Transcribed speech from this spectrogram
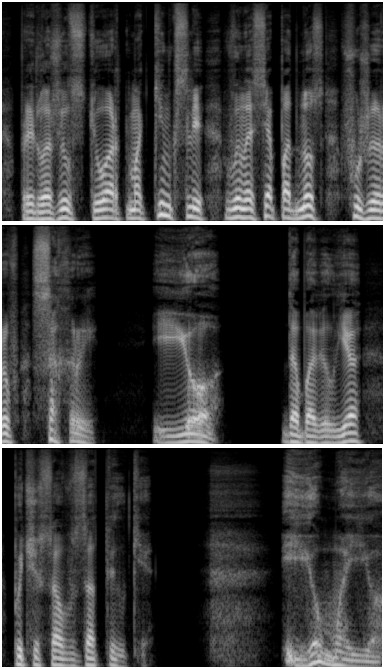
— предложил Стюарт МакКингсли, вынося поднос фужеров сахры. «Йо!» — добавил я, почесав в затылке. «Ё-моё!»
